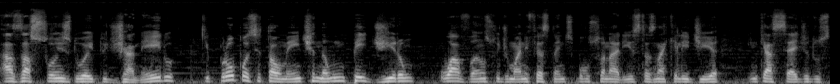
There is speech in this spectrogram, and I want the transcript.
as ações do 8 de janeiro, que propositalmente não impediram o avanço de manifestantes bolsonaristas naquele dia em que a sede dos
